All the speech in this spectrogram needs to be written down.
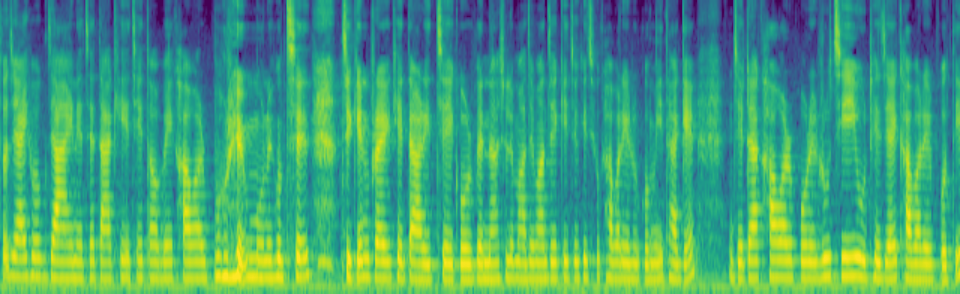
তো যাই হোক, যা এনেছে তা খেয়েছে, তবে খাওয়ার পরে মনে হচ্ছে চিকেন ফ্রাই খেতে আর ইচ্ছে করবে না। আসলে মাঝে মাঝে কিছু কিছু খাবার এরকমই থাকে, যেটা খাওয়ার পরে রুচি উঠে যায় খাবারের প্রতি।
